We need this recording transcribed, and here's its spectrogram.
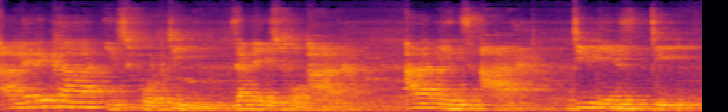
America is for D, Zambia is for R. R means R, D means D.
